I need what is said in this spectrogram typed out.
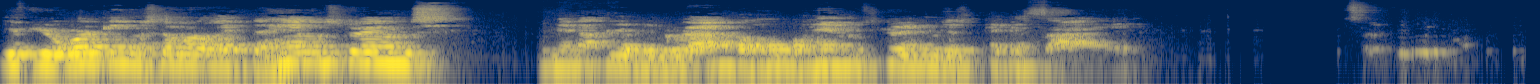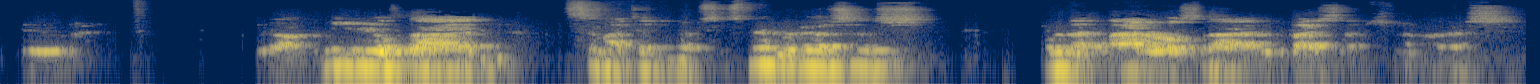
If you're working with somewhere like the hamstrings, you may not be able to grab the whole hamstring, just pick a side. medial side, semitendinosus membranosus, or that lateral side of biceps femoris.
